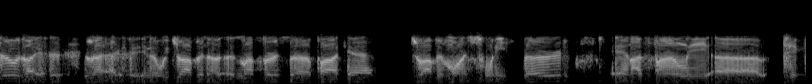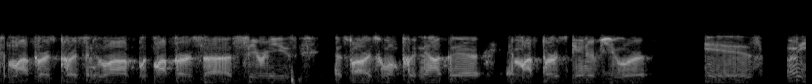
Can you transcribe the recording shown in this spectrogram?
soon, like, like, you know, we dropping uh, my first uh, podcast dropping March 23rd, and I finally uh, picked my first person who I'm with my first uh, series as far as who I'm putting out there, and my first interviewer is me.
